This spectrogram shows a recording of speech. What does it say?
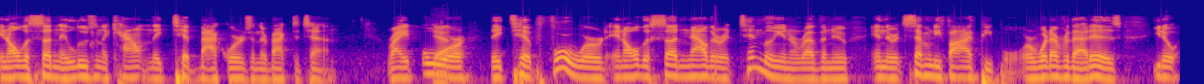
and all of a sudden they lose an account and they tip backwards and they're back to 10 right or yeah. they tip forward and all of a sudden now they're at 10 million in revenue and they're at 75 people or whatever that is you know,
